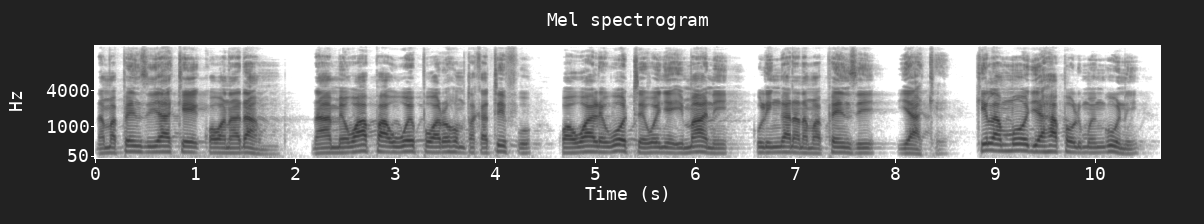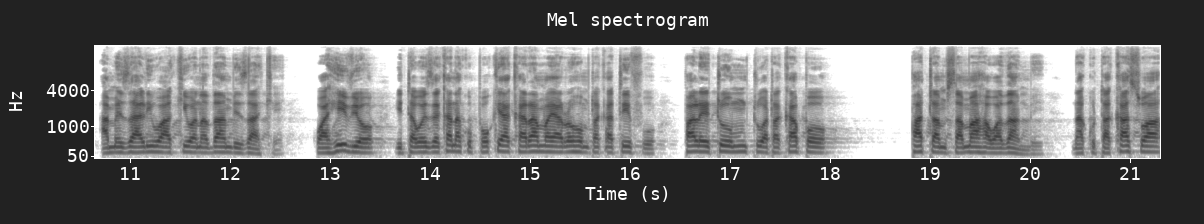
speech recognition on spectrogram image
na mapenzi yake kwa wanadamu na amewapa uwepo wa roho mtakatifu kwa wale wote wenye imani kulingana na mapenzi yake. Kila mmoja hapa ulimwenguni amezaliwa akiwa na dhambi zake. Kwa hivyo itawezekana kupokea karama ya roho mtakatifu pale tu mtu atakapopata msamaha wa dhambi na kutakaswa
